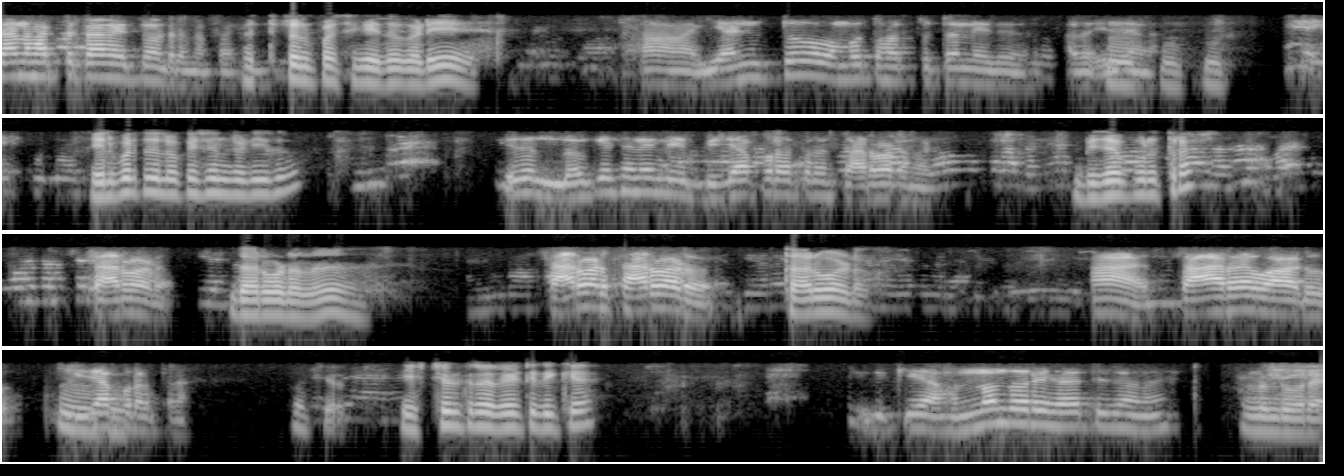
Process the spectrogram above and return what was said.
ಟನ್ ಹತ್ತು ಟನ್ ಐತಿ ನೋಡ್ರಿ ಅಣ್ಣ ಪಾಸಿಂಗ್ ಹತ್ತು ಟನ್ ಪಾಸಿಂಗ್ ಆಯ್ತು ಗಾಡಿ? ಹಾಂ ಎಂಟು ಒಂಬತ್ತು ಹತ್ತು ಟನ್ ಇದೆ. ಅದ ಇದೆ ಅಣ್ಣ. ಎಲ್ಲಿ ಬರ್ತದೆ ಲೊಕೇಶನ್ ಗಾಡಿ ಇದು? ಇದು ಲೊಕೇಶನ್ ಇಲ್ಲಿ ಬಿಜಾಪುರ ಹತ್ರ ಧಾರವಾಡ ಅಣ್ಣ. ಬಿಜಾಪುರ ಹತ್ರ? ಧಾರವಾಡ. ಧಾರವಾಡನಾ? ಧಾರವಾಡ ಧಾರವಾಡ. ಧಾರವಾಡ. ಹಾ ಧಾರವಾಡ ಹ್ಮ್. ಬಿಜಾಪುರ ಹತ್ರ. ಓಕೆ ಎಷ್ಟು ಹೇಳ್ತೀರಾ ರೇಟ್ ಇದಕ್ಕೆ? ಇದಕ್ಕೆ ಹನ್ನೊಂದುವರೆ ಹೇಳ್ತಿದ್ವಿ ಅಣ್ಣ ಹನ್ನೊಂದುವರೆ.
